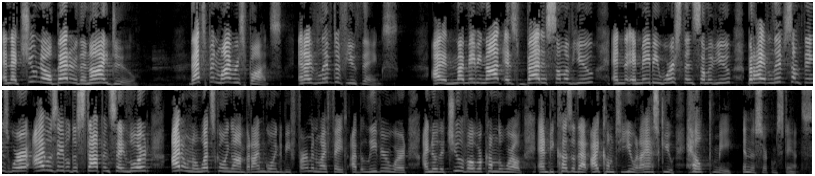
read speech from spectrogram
and that you know better than I do? That's been my response. And I've lived a few things. I maybe not as bad as some of you, and, and maybe worse than some of you, but I have lived some things where I was able to stop and say, Lord, I don't know what's going on, but I'm going to be firm in my faith. I believe your word. I know that you have overcome the world. And because of that, I come to you and I ask you, help me in this circumstance.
